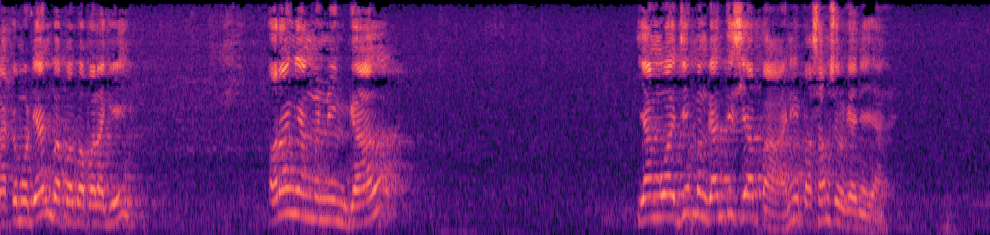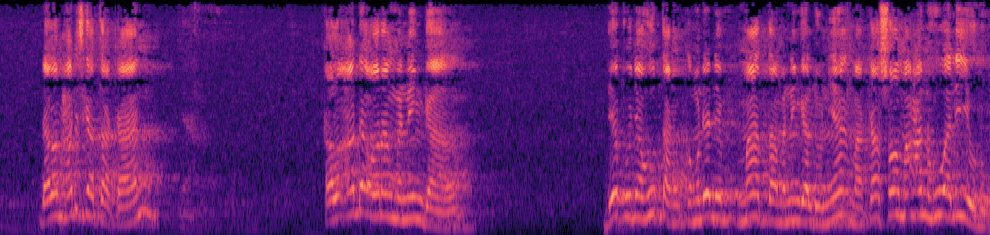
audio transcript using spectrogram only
Nah kemudian bapak-bapak lagi orang yang meninggal yang wajib mengganti siapa? Ini Pak Samsul kayaknya ya. Dalam hadis katakan, kalau ada orang meninggal, dia punya hutang, kemudian dia mata meninggal dunia, maka soma anhu waliyuhu.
